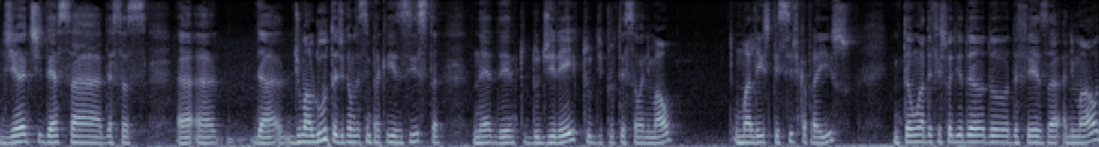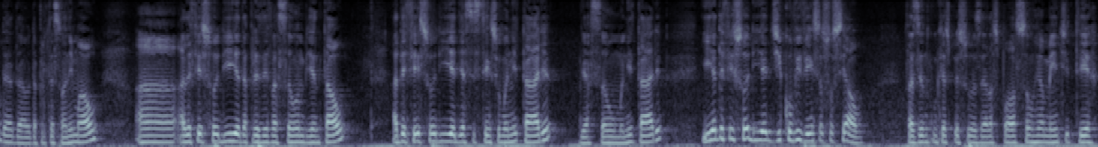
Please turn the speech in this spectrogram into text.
diante dessa, dessas, uh, uh, da, de uma luta, digamos assim, para que exista né, dentro do direito de proteção animal uma lei específica para isso. Então, a Defensoria do, do Defesa Animal, né, da, da proteção animal, a, a Defensoria da Preservação Ambiental, a Defensoria de Assistência Humanitária, de Ação Humanitária, e a Defensoria de Convivência Social, fazendo com que as pessoas elas possam realmente ter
